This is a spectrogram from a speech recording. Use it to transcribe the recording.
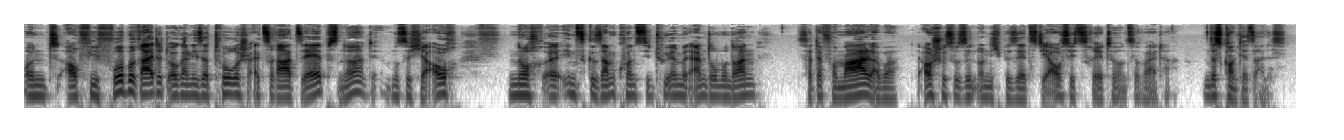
und auch viel vorbereitet organisatorisch als Rat selbst. Ne? Der muss sich ja auch noch äh, insgesamt konstituieren mit einem Drum und Dran. Das hat er formal, aber die Ausschüsse sind noch nicht besetzt, die Aufsichtsräte und so weiter. Und das kommt jetzt alles.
